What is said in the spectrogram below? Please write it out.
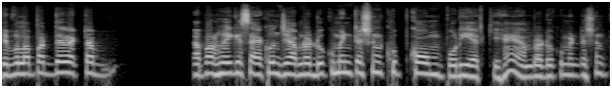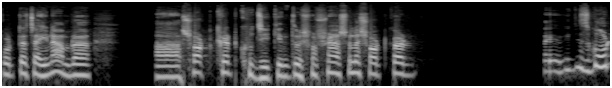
ডেভেলপারদের একটা ব্যাপার হয়ে গেছে এখন যে আমরা ডকুমেন্টেশন খুব কম পড়ি আর কি হ্যাঁ? আমরা ডকুমেন্টেশন পড়তে চাই না, আমরা শর্টকাট খুঁজি। কিন্তু সবসময় আসলে shortcut it is good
